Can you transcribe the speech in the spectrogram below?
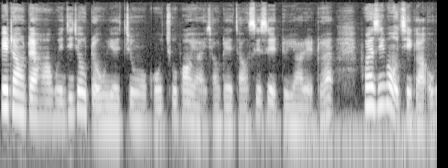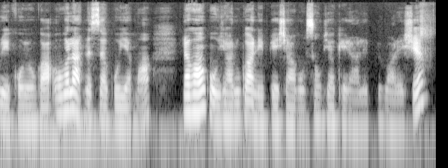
ပေထောင်တန်ဟာဝန်ကြီးချုပ်တအူရဲ့ကျုံကိုချိုးဖောက်ရာရောက်တဲ့ကြောင်းစစ်စစ်တွေ့ရတဲ့အတွက်ဖွဲ့စည်းပုံအခြေခံဥပဒေခုံရုံးကဩဂလ29ရက်မှာ၎င်းကိုယာရုကနေဖယ်ရှားဖို့ဆုံးဖြတ်ခဲ့တာလည်းဖြစ်ပါတယ်ရှင်။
